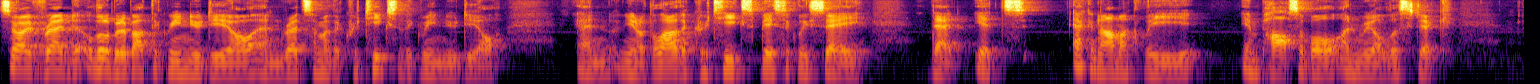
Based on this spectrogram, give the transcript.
So I've read a little bit about the Green New Deal and read some of the critiques of the Green New Deal. And you know, a lot of the critiques basically say that it's economically impossible, unrealistic.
